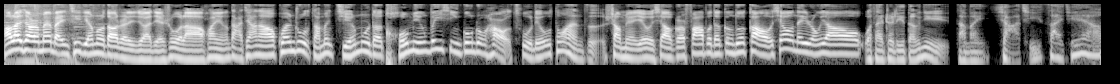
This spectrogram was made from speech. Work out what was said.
好了，小人们，本期节目到这里就要结束了。欢迎大家呢关注咱们节目的同名微信公众号“醋溜段子”，上面也有笑哥发布的更多搞笑内容哟。我在这里等你，咱们下期再见啊。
